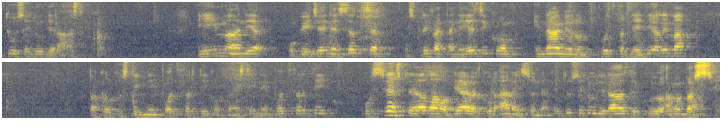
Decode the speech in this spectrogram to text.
I tu se ljudi razlikuju. I iman je ubjeđenje srcem, uz prihvatanje jezikom i namjeru potvrde dijelima, pa koliko stigne i potvrdi, koliko ne stigne i potvrdi, u sve što je Allah objavio od Kur'ana i Sunnata. I tu se ljudi razlikuju, ama baš svi.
